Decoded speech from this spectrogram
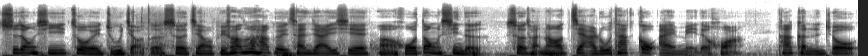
吃东西作为主角的社交，比方说他可以参加一些呃活动性的社团，然后假如他够爱美的话，他可能就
